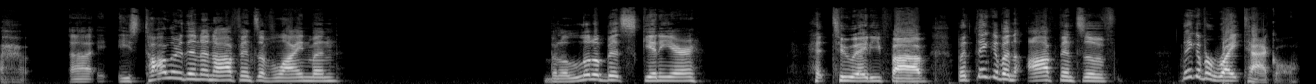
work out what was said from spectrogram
Uh, he's taller than an offensive lineman, but a little bit skinnier at 285. But think of an offensive. Think of a right tackle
